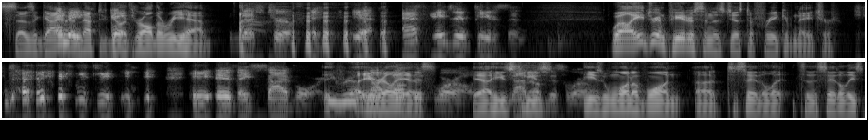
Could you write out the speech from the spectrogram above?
Says a guy I mean, didn't have to go through all the rehab. That's true. yeah. Ask Adrian Peterson. Well, Adrian Peterson is just a freak of nature. he is a cyborg. He really, he really is. Yeah, he's Not he's he's one of one uh, to say the to say the least.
